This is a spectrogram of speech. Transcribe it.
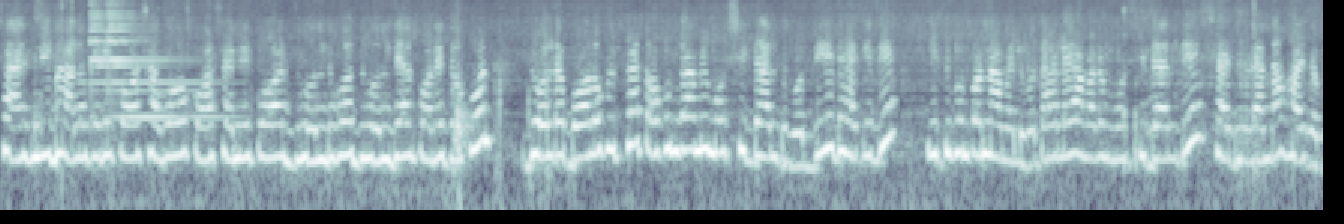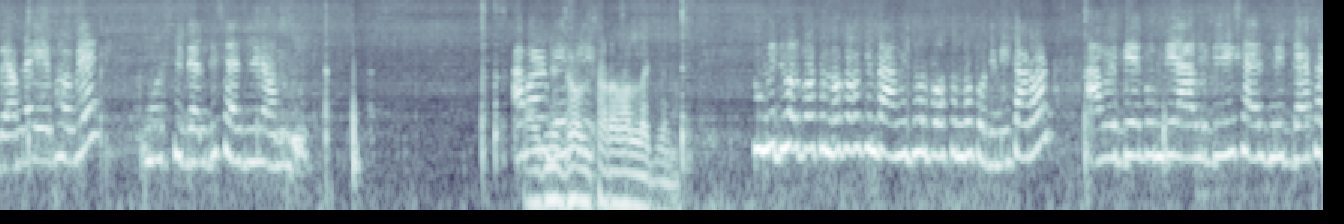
সাজনি ভালো করে কষাবো। কষানোর পর ঝোল দিব। ঝোল দেওয়ার পরে যখন ঝোলটা বড় উঠবে তখন তো আমি মসজিদ ডাল দেবো। দিয়ে ঢেকে দিয়ে কিছুক্ষণ পর নামাই দেবো। তাহলে আমার মসজিদ ডাল দিয়ে সাজনি রান্না হয়ে যাবে। আমরা এভাবে মসজিদ ডাল দিয়ে সাজনি রান্ধি আবার ঝোল ছাড়া ভালো লাগবে না। তুমি ঝোল পছন্দ করো কিন্তু আমি ঝোল পছন্দ করিনি। কারণ আমি বেগুন দিয়ে আলু দিয়ে সাজনির ডাটা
